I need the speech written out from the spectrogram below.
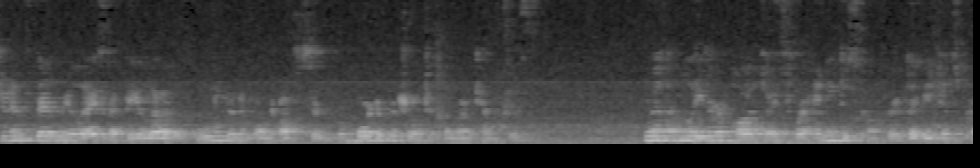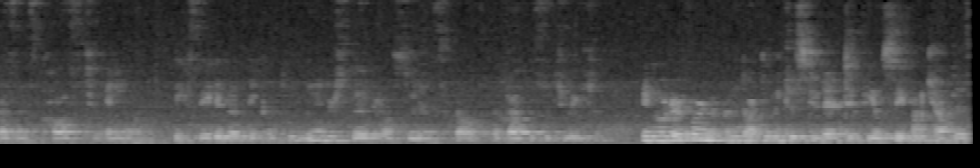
Students then realized that they allowed a fully uniformed officer from Border Patrol to come on campus. UNM later apologized for any discomfort the agent's presence caused to anyone. They stated that they completely understood how students felt about the situation. In order for an undocumented student to feel safe on campus,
